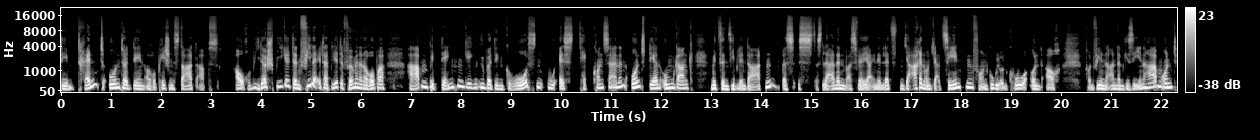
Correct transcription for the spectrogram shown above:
dem Trend unter den europäischen Startups auch widerspiegelt, denn viele etablierte Firmen in Europa haben Bedenken gegenüber den großen US-Tech-Konzernen und deren Umgang mit sensiblen Daten. Das ist das Lernen, was wir ja in den letzten Jahren und Jahrzehnten von Google und Co. und auch von vielen anderen gesehen haben und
